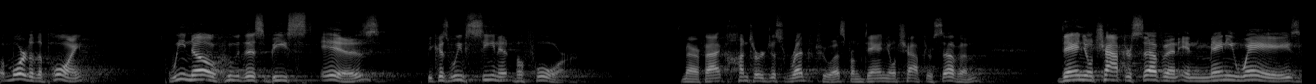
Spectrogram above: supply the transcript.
But more to the point, we know who this beast is because we've seen it before. As a matter of fact, Hunter just read to us from Daniel chapter 7. Daniel chapter 7, in many ways,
